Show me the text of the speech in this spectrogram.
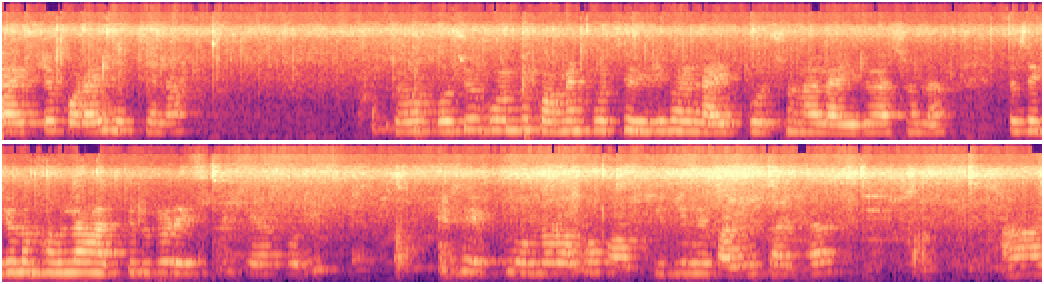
লাইভটা করাই হচ্ছে না। তো প্রচুর বন্ধু কমেন্ট করছে, দিদি ভাই লাইভ করছ না লাইভে আসো না। তো সেই জন্য ভাবলাম আজকে দুটো রেসিপি শেয়ার করি। একটু অন্যরকম অক্সিজেনে পালন শাকটা। আর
